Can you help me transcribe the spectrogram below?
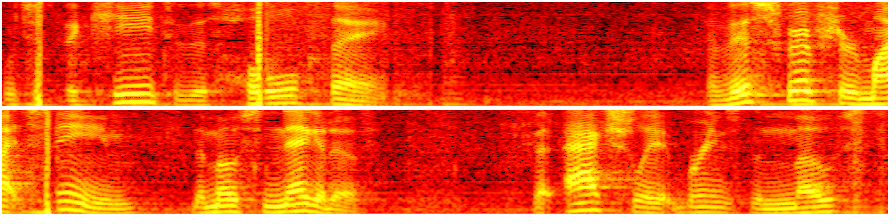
which is the key to this whole thing. Now, this scripture might seem the most negative, but actually it brings the most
